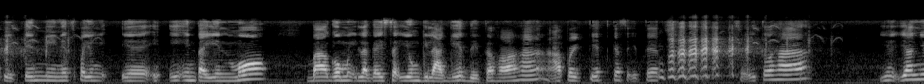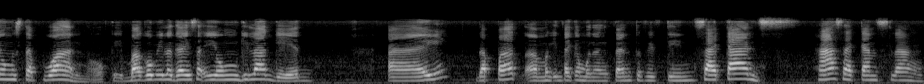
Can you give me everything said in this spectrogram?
15 minutes pa yung iintayin mo bago mo ilagay sa iyong gilagid. Dito ha, ha? upper teeth kasi ito. So ito ha? Y- yan yung step 1 okay bago mo ilagay sa iyong gilagid ay dapat uh, maghintay ka muna ng 10 to 15 seconds. Ha? Seconds lang.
